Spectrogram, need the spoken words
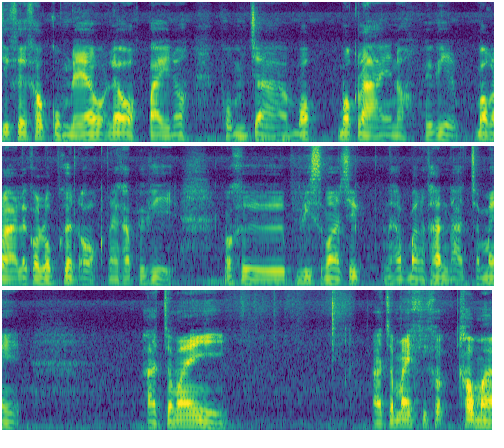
ที่เคยเข้ากลุ่มแล้วแล้วออกไปเนาะผมจะบล็อกบล็อกไลน์เนาะพี่ๆบล็อกไลน์แล้วก็ลบเพื่อนออกนะครับพี่ๆก็คือพี่ๆสมาชิกนะครับ บางท่านอาจจะไม่อาจจะไม่ อาจจะไม่เข้ามา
